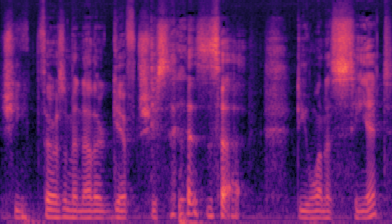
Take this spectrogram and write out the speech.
she throws him another gift. She says, uh, "Do you want to see it?"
